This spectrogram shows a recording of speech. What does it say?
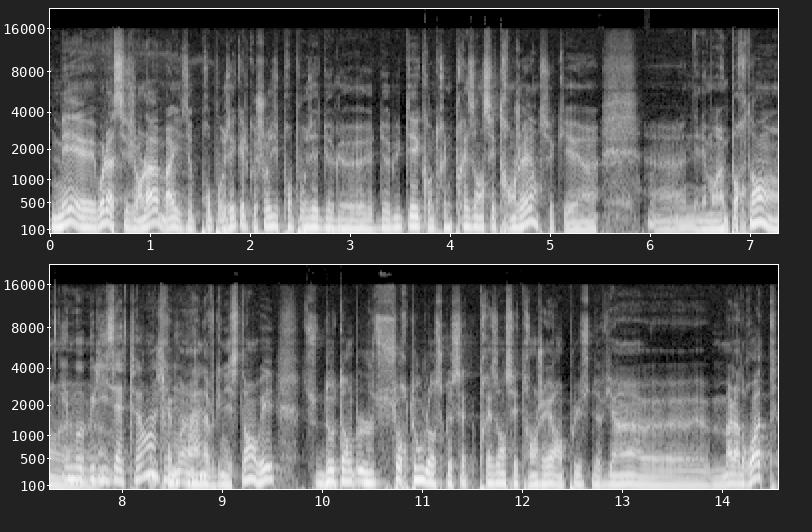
Mais euh, voilà, ces gens-là, bah, ils proposaient quelque chose. Ils proposaient de, lutter contre une présence étrangère, ce qui est un, un élément important. et euh, mobilisateurs en général. en Afghanistan, oui. D'autant surtout lorsque cette présence étrangère en plus devient euh, maladroite,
